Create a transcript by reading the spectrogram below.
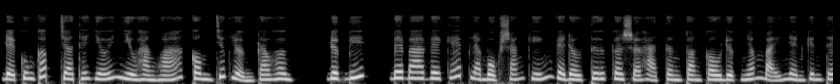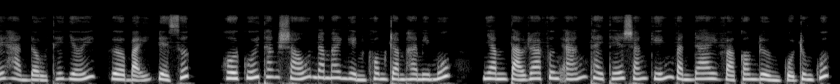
để cung cấp cho thế giới nhiều hàng hóa công chất lượng cao hơn. Được biết, B3W là một sáng kiến về đầu tư cơ sở hạ tầng toàn cầu được nhóm 7 nền kinh tế hàng đầu thế giới G7 đề xuất hồi cuối tháng 6 năm 2021 nhằm tạo ra phương án thay thế sáng kiến vành đai và con đường của Trung Quốc.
